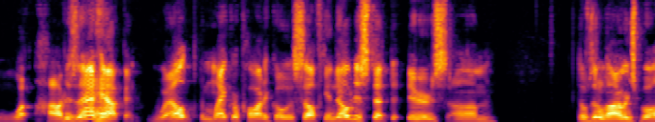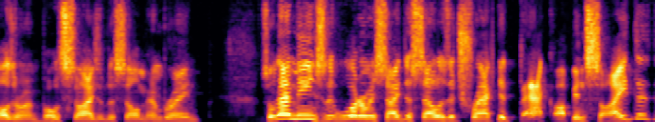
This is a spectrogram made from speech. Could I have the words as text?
what, how does that happen? Well, the microparticle itself, you notice that there's um, those little orange balls are on both sides of the cell membrane. So that means the water inside the cell is attracted back up inside the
